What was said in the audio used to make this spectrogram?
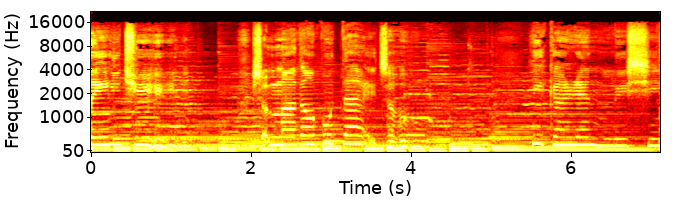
离去，什么都不带走，一个人旅行。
